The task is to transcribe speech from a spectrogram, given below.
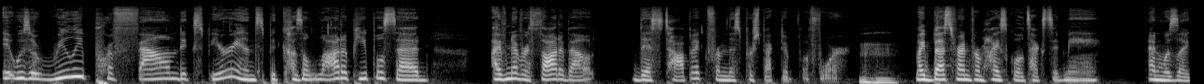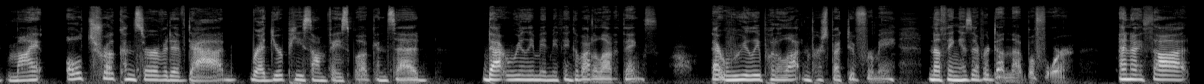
it was a really profound experience because a lot of people said, I've never thought about this topic from this perspective before. hmm My best friend from high school texted me and was like, My ultra conservative dad read your piece on Facebook and said, That really made me think about a lot of things. That really put a lot in perspective for me. Nothing has ever done that before. And I thought,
